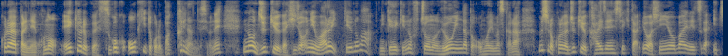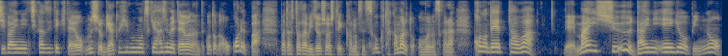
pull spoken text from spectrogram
これはやっぱりね、この影響力がすごく大きいところばっかりなんですよね。の需給が非常に悪いっていうのが日経平均の不調の要因だと思いますから、むしろこれが需給改善してきた、要は信用倍率が1倍に近づいてきたよ、むしろ逆日歩もつき始めたよなんてことが起これば、また再び上昇していく可能性すごく高まると思いますから、このデータはえ、毎週第2営業日の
